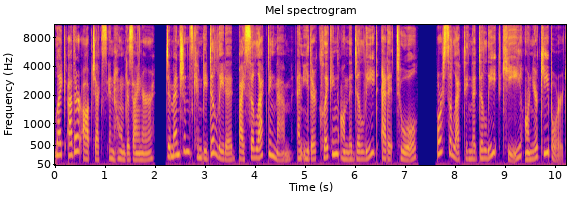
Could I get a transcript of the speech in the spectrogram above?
Like other objects in Home Designer, dimensions can be deleted by selecting them and either clicking on the Delete Edit tool or selecting the Delete key on your keyboard.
